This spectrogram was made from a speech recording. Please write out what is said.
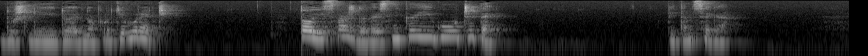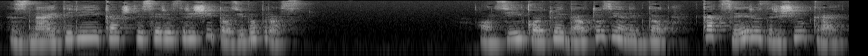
Дошли до едно противоречие. Той изважда вестника и го чете. Питам сега. Знаете ли как ще се разреши този въпрос? Онзи, който е дал този анекдот, как се е разрешил краят?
